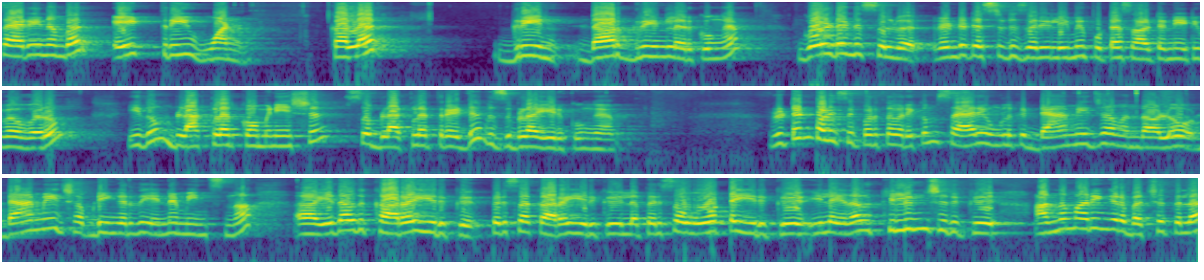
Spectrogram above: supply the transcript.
Sari number eight three one colour green dark க்ரீனில் இருக்குங்க. கோல்டு அண்ட் சில்வர் ரெண்டு டெஸ்ட் டிசரிலையுமே புட்டாஸ் ஆல்டர்னேட்டிவாக வரும். இதுவும் black colour combination so black colour thread விசிபிளாக இருக்குங்க. ரிட்டர்ன் பாலிசி பொறுத்த வரைக்கும் சாரீ உங்களுக்கு டேமேஜாக வந்தாலோ டேமேஜ் அப்படிங்கிறது என்ன மீன்ஸ்னா ஏதாவது கரை இருக்குது பெருசாக கரை இருக்குது இல்லை பெருசாக ஓட்டை இருக்குது இல்லை ஏதாவது கிழிஞ்சிருக்கு அந்த மாதிரிங்கிற பட்சத்தில்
